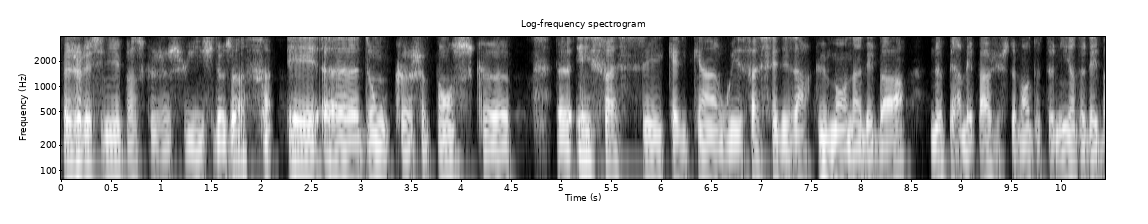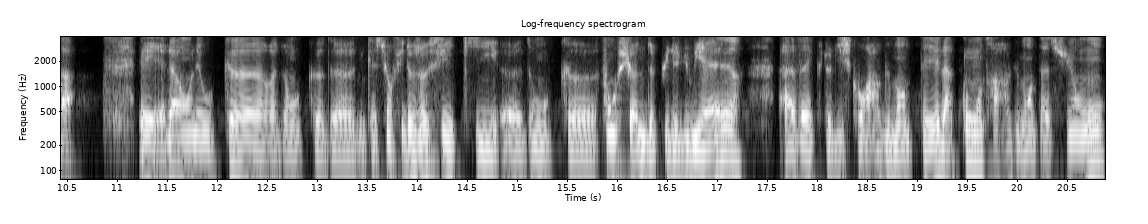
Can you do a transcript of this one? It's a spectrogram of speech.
Ben, je l'ai signé parce que je suis philosophe et euh, donc je pense que effacer quelqu'un ou effacer des arguments d'un débat ne permet pas justement de tenir de débat. Et là, on est au cœur donc d'une question philosophique qui donc fonctionne depuis les Lumières, avec le discours argumenté, la contre-argumentation,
